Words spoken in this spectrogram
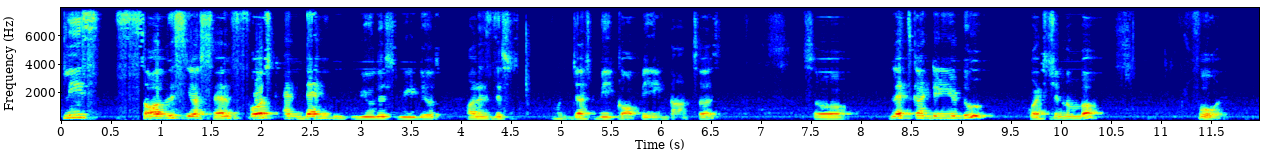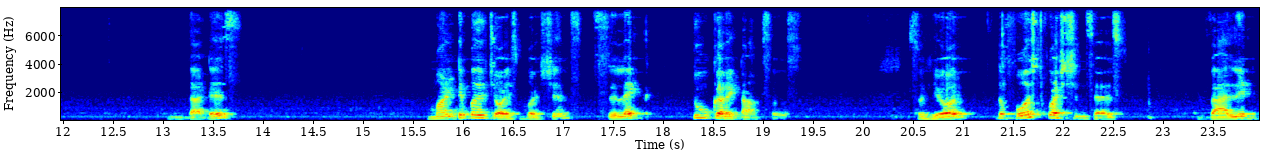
Please solve this yourself first and then view this video or else this would just be copying the answers. So let's continue to question number 4 that is multiple choice questions, select two correct answers. So here the first question says valid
